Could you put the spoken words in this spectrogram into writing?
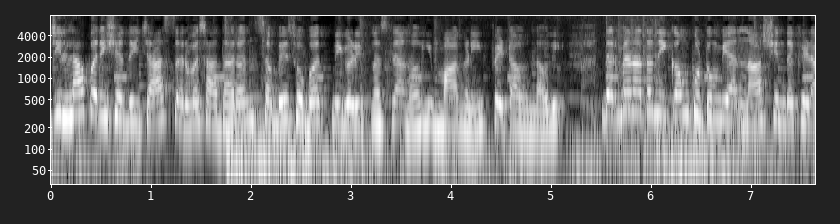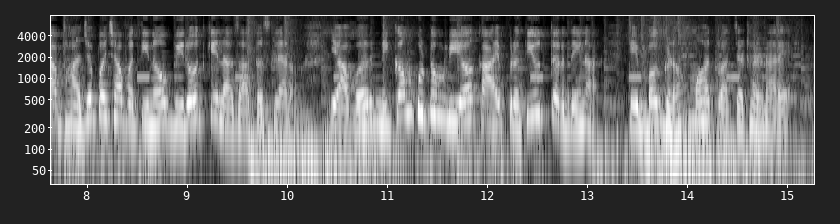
जिल्हा परिषदेच्या सर्वसाधारण सभेसोबत निगडीत नसल्यानं ही मागणी फेटाळून लावली. दरम्यान आता निकम कुटुंबियांना शिंदखेडा भाजपच्या वतीनं विरोध केला जात असल्यानं यावर निकम कुटुंबीय काय प्रत्युत्तर देणार हे बघणं महत्त्वाचं ठरणार आहे.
